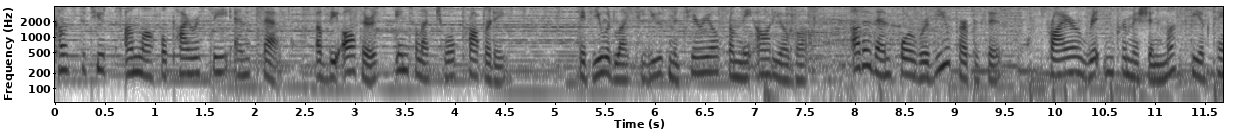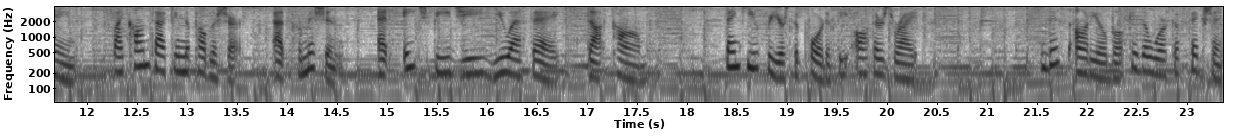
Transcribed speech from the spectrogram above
constitutes unlawful piracy and theft of the author's intellectual property. If you would like to use material from the audiobook other than for review purposes, prior written permission must be obtained by contacting the publisher at permissions at hbgusa.com. Thank you for your support of the author's rights. This audiobook is a work of fiction.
